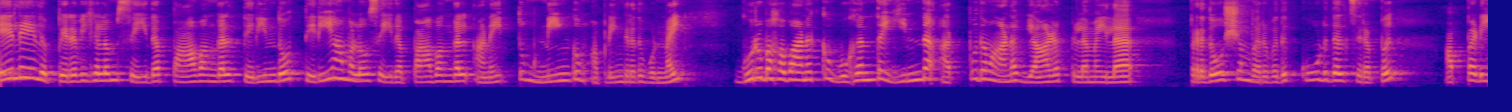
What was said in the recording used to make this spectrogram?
ஏழேழு பிறவிகளும் செய்த பாவங்கள் தெரிந்தோ தெரியாமலோ செய்த பாவங்கள் அனைத்தும் நீங்கும் அப்படிங்கிறது உண்மை. குரு பகவானுக்கு உகந்த இந்த அற்புதமான வியாழக்கிழமையில் பிரதோஷம் வருவது கூடுதல் சிறப்பு. அப்படி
